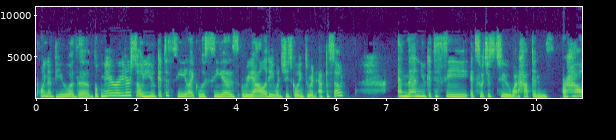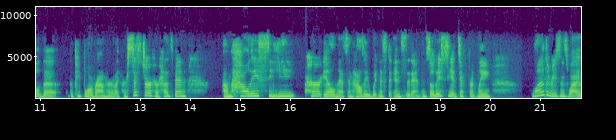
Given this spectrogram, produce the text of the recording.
point of view of the book narrator. So you get to see like Lucia's reality when she's going through an episode. And then you get to see it switches to what happens or how the, the people around her, like her sister, her husband, um, how they see her illness and how they witness the incident. And so they see it differently. One of the reasons why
